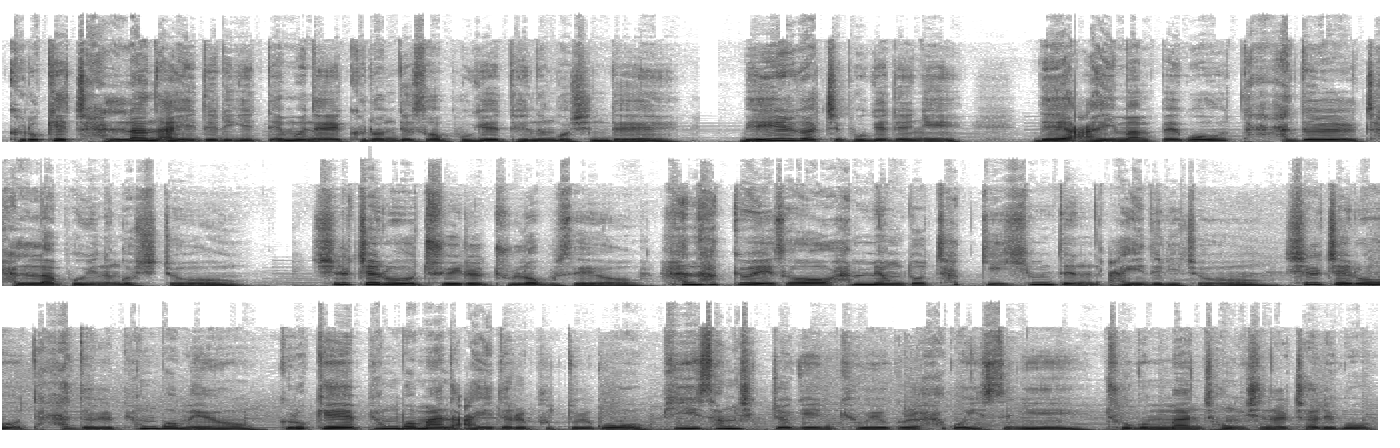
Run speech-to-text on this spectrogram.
그렇게 잘난 아이들이기 때문에 그런 데서 보게 되는 것인데 매일같이 보게 되니 내 아이만 빼고 다들 잘나 보이는 것이죠. 실제로 주위를 둘러보세요. 한 학교에서 한 명도 찾기 힘든 아이들이죠. 실제로 다들 평범해요. 그렇게 평범한 아이들을 붙들고 비상식적인 교육을 하고 있으니 조금만 정신을 차리고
